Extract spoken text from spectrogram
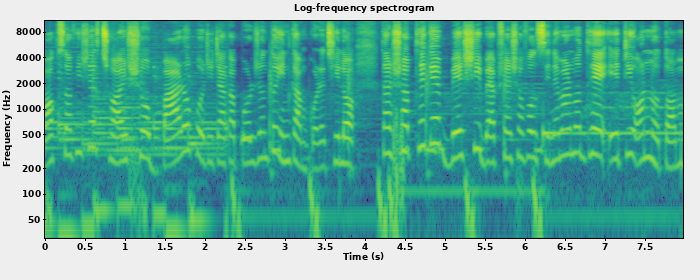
বক্স অফিসে ছয়শো বারো কোটি টাকা পর্যন্ত ইনকাম করেছিল। তার সবথেকে বেশি ব্যবসায় সফল সিনেমার মধ্যে এটি অন্যতম।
